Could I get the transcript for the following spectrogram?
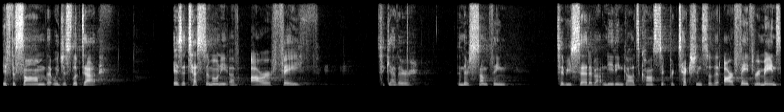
If the psalm that we just looked at is a testimony of our faith together, then there's something to be said about needing God's constant protection so that our faith remains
